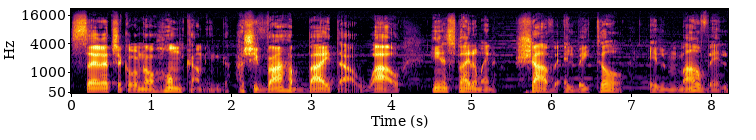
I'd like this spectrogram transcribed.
סרט שקוראים לו Homecoming, השיבה הביתה, וואו, הנה ספיידרמן שב אל ביתו, אל מרוויל,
